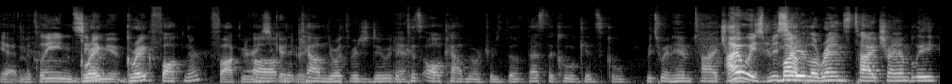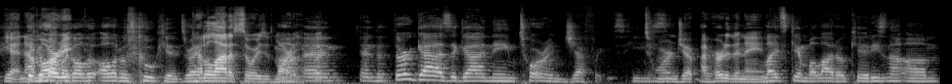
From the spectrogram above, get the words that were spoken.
Yeah, McLean, Greg, CMU, Greg Faulkner, Faulkner is um, good. the dude. Cal Northridge dude, Yeah. because all Cal Northridge, tho- that's the cool kid school. Between him, Ty, Tram- I always miss Marty out- Lorenz, Ty Trambly. Yeah, now Think about Marty- like all, the, all of those cool kids, right? Got a lot of stories with Marty. Uh, and and the third guy is a guy named Torin Jeffries. He's but Torn Jeff, I've heard of the name. light skinned mulatto kid. He's not um.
